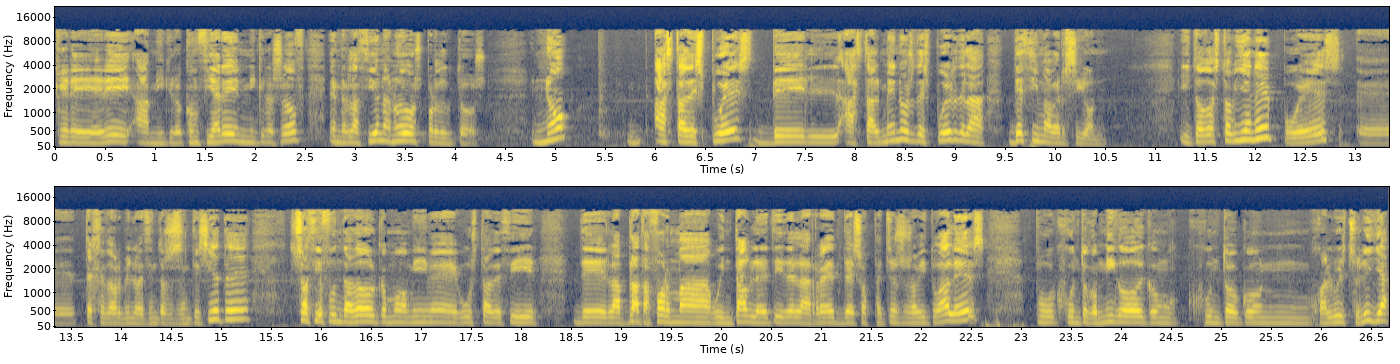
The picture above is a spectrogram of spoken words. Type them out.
creeré a micro, confiaré en Microsoft en relación a nuevos productos. No hasta después del, hasta al menos después de la décima versión. Y todo esto viene, pues, eh, Tejedor 1967, socio fundador, como a mí me gusta decir, de la plataforma WinTablet y de la red de sospechosos habituales, junto conmigo y con, junto con Juan Luis Chulilla,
